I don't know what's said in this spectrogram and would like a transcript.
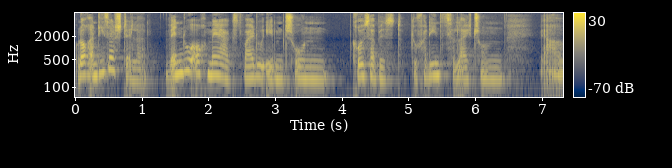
Und auch an dieser Stelle, wenn du auch merkst, weil du eben schon größer bist, du verdienst vielleicht schon ja,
